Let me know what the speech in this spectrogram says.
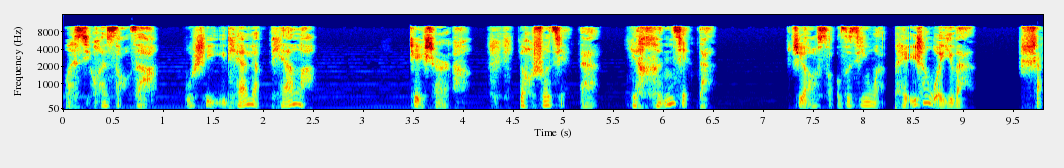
我喜欢嫂子不是一天两天了。这事儿呢，要说简单也很简单，只要嫂子今晚陪上我一晚，啥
